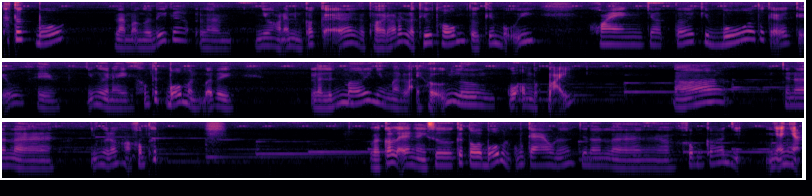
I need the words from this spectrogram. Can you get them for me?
thách thức bố. Là mọi người biết á, là như hồi nãy mình có kể, là thời đó rất là thiếu thốn từ cái mũi khoan cho tới cái búa, tất cả các kiểu. Thì những người này không thích bố mình bởi vì là lính mới nhưng mà lại hưởng lương của ông bậc bảy. Đó cho nên là những người đó họ không thích. Và có lẽ ngày xưa cái tôi bố mình cũng cao nữa cho nên là không có gì nhã nhặn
